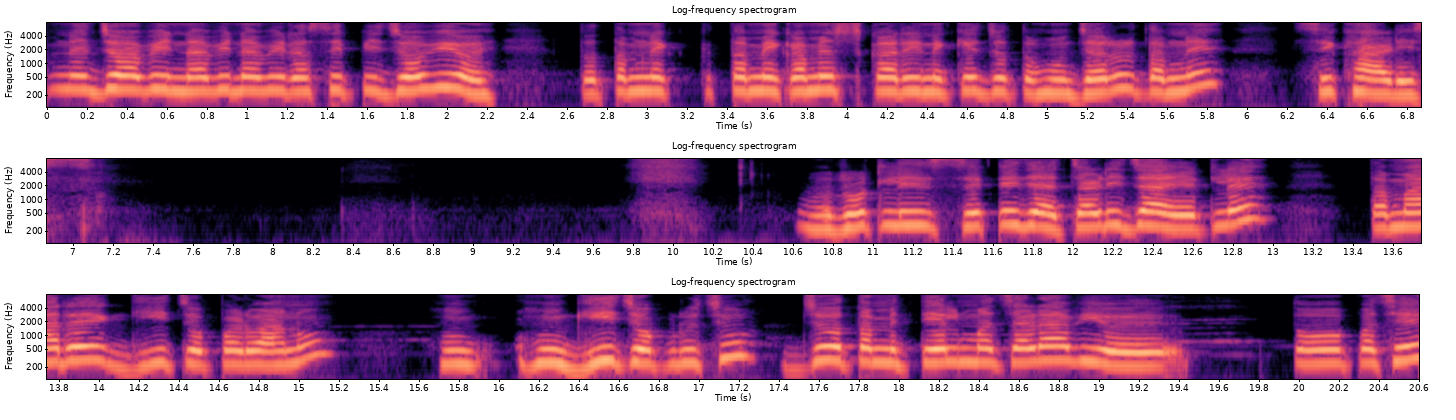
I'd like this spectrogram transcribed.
તમને જો આવી નવી નવી રેસીપી જોવી હોય, તો તમને તમે કમેન્ટ કરીને કહેજો, તો હું જરૂર તમને શીખાડીશ. રોટલી શેકી જાય, ચડી જાય એટલે તમારે ઘી ચોપડવાનું હું હું ઘી ચોપડું છું. જો તમે તેલમાં ચડાવી હોય તો પછી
